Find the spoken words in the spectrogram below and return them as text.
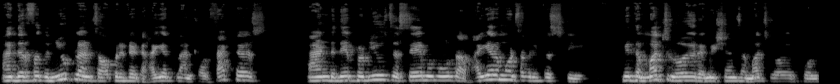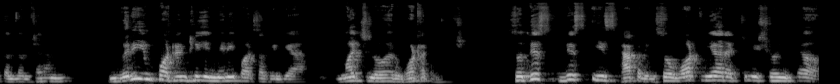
and therefore the new plants operate at higher plant load factors and they produce the same amount of higher amounts of electricity with a much lower emissions and much lower coal consumption and very importantly in many parts of India, much lower water consumption. So this, this is happening. So what we are actually showing here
